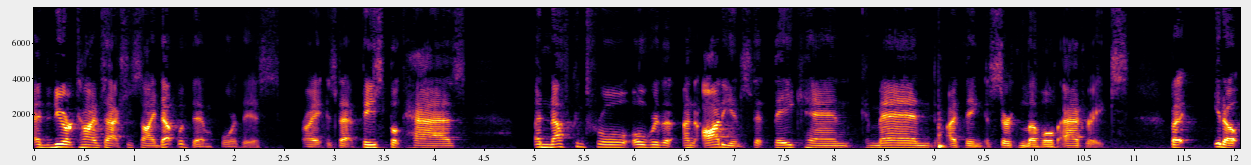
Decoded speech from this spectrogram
and the New York Times actually signed up with them for this, right? Is that Facebook has enough control over the, an audience that they can command, I think, a certain level of ad rates. But, you know,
